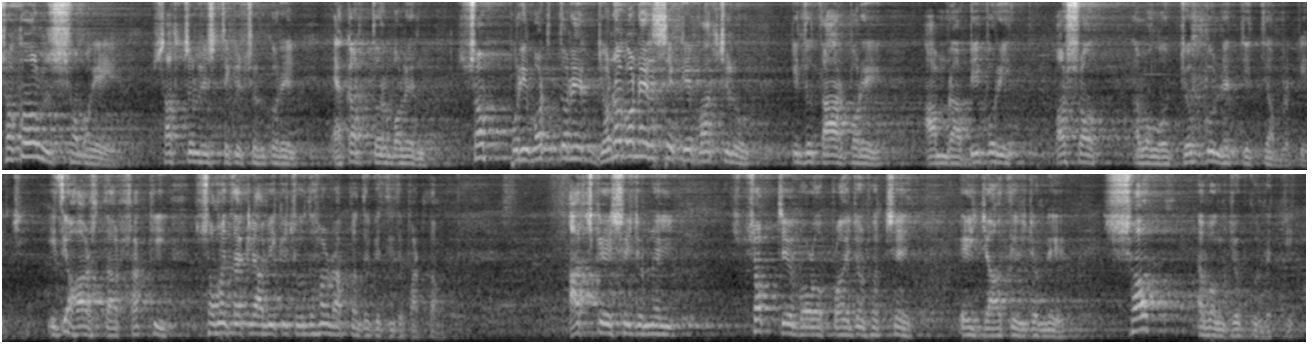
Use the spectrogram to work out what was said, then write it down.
সকল সময়ে সাতচল্লিশ থেকে শুরু করে একাত্তর বলেন, সব পরিবর্তনের জনগণের সে কৃপা ছিল, কিন্তু তারপরে আমরা বিপরীত, অসৎ এবং যোগ্য নেতৃত্বে আমরা পেয়েছি। ইতিহাস তার সাক্ষী। সময় থাকলে আমি কিছু উদাহরণ আপনাদেরকে দিতে পারতাম। আজকে সেই জন্যই সবচেয়ে বড় প্রয়োজন হচ্ছে এই জাতির জন্যে সৎ এবং যোগ্য নেতৃত্ব।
